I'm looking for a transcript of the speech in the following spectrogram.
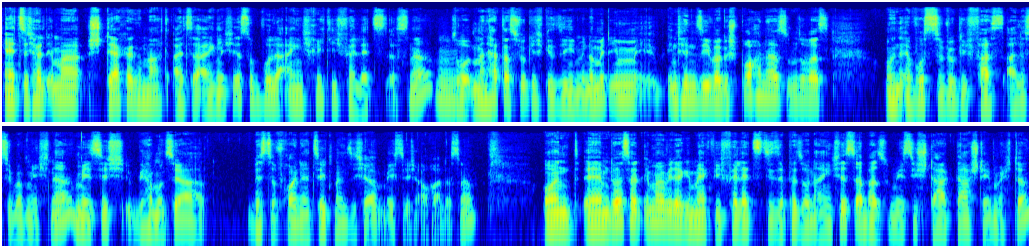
Er hat sich halt immer stärker gemacht, als er eigentlich ist, obwohl er eigentlich richtig verletzt ist, ne? Mhm. So, man hat das wirklich gesehen, wenn du mit ihm intensiver gesprochen hast und sowas. Und er wusste wirklich fast alles über mich, ne? Mäßig, wir haben uns ja, beste Freunde erzählt man sich ja mäßig auch alles, ne? Und ähm, du hast halt immer wieder gemerkt, wie verletzt diese Person eigentlich ist, aber so mäßig stark dastehen möchte.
